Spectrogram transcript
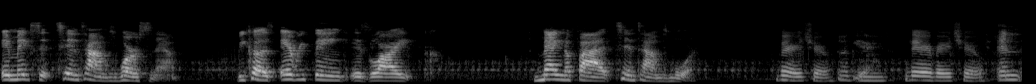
It makes it ten times worse now. Because everything is like magnified ten times more. Very true. Agreed. Very very true. And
